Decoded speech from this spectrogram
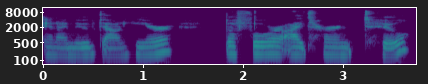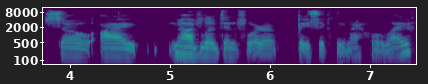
and I moved down here before I turned two. So, I have lived in Florida basically my whole life.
